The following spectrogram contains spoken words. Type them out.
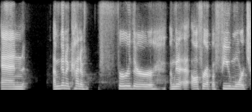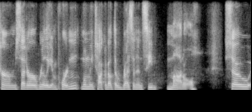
and I'm going to kind of further, I'm going to uh, offer up a few more terms that are really important when we talk about the residency model. So,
